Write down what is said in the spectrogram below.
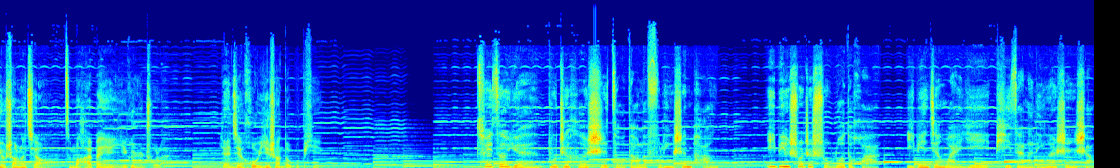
你扭伤了脚，怎么还半夜一个人出来？连件厚衣裳都不披。崔泽远不知何时走到了茯苓身旁，一边说着数落的话，一边将外衣披在了灵儿身上，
